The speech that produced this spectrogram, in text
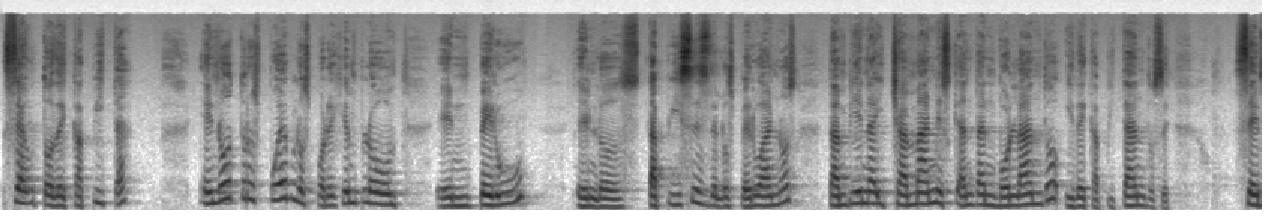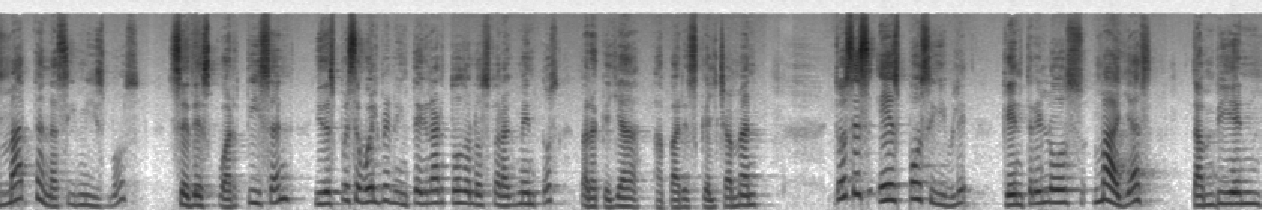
se autodecapita. En otros pueblos, por ejemplo, en Perú, en los tapices de los peruanos, también hay chamanes que andan volando y decapitándose. Se matan a sí mismos, se descuartizan y después se vuelven a integrar todos los fragmentos para que ya aparezca el chamán. Entonces es posible que entre los mayas también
